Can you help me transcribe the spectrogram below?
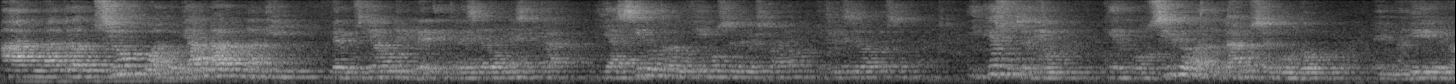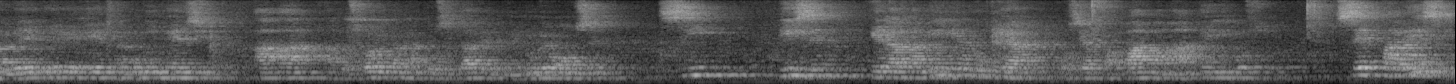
a la traducción, cuando ya hablaron latín, le pusieron iglesia doméstica y así lo tradujimos en el español, iglesia doméstica. ¿Y qué sucedió? Que el Concilio Vaticano II, en allí en la ley en algún ingencio, a Apostólica Nacosidad, en el número 11, sí dice que la familia nuclear, o sea, papá, mamá e hijos, se parece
